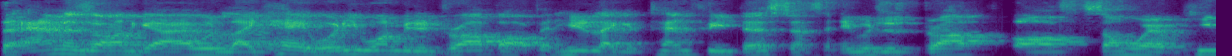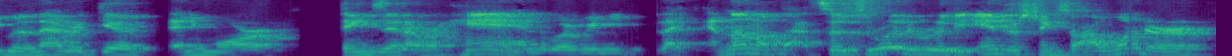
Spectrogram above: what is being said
the Amazon guy would like, hey, what do you want me to drop off? And he'd like a 10 feet distance and he would just drop off somewhere. He will never give any more things in our hand where we need like and none of that. So it's really, really interesting. So I wonder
